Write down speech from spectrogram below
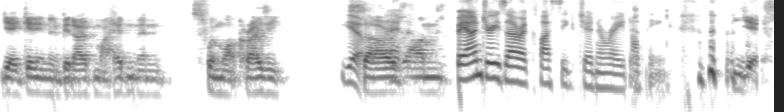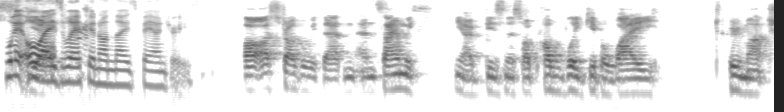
yeah. yeah, getting a bit over my head and then swim like crazy. Yeah. So um, boundaries are a classic generator thing. yes. We're always yeah. working on those boundaries. I, I struggle with that, and, and same with you know business. I probably give away too much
